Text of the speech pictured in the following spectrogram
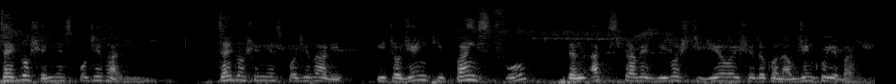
tego się nie spodziewali. Tego się nie spodziewali. I to dzięki państwu ten akt sprawiedliwości dziejowej się dokonał. Dziękuję bardzo.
